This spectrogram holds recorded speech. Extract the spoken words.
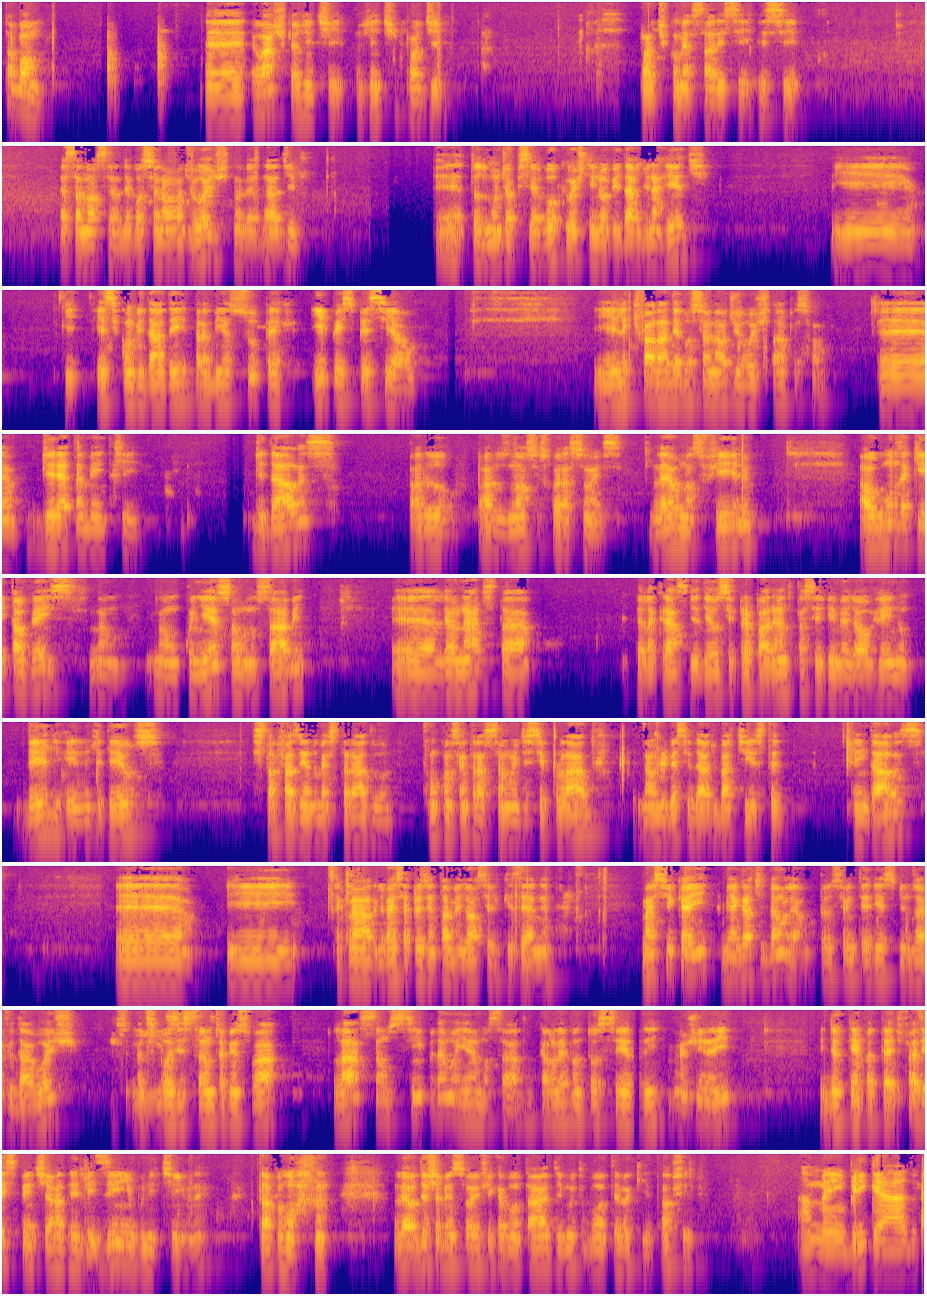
Tá bom. É, eu acho que a gente, a gente pode, pode começar esse, esse, essa nossa devocional de hoje. Na verdade, é, todo mundo já observou que hoje tem novidade na rede. E, e esse convidado aí, para mim, é super, hiper especial. E ele que fará a devocional de hoje, tá, pessoal? É, diretamente de Dallas para, o, para os nossos corações. Léo, nosso filho. Alguns aqui talvez não, não conheçam, não sabem. É, Leonardo está, pela graça de Deus, se preparando para servir melhor o reino dele, reino de Deus. Está fazendo mestrado com concentração em discipulado na Universidade Batista em Dallas. É, e é claro, ele vai se apresentar melhor se ele quiser, né? Mas fica aí minha gratidão, Léo, pelo seu interesse de nos ajudar hoje, a disposição de abençoar. Lá são cinco da manhã, moçada. O cara levantou cedo, hein? Imagina aí. E deu tempo até de fazer esse penteado aí, lisinho, bonitinho, né? Tá bom. Léo, Deus te abençoe, fica à vontade. Muito bom tê-lo aqui, tá, filho? Amém. Obrigado.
